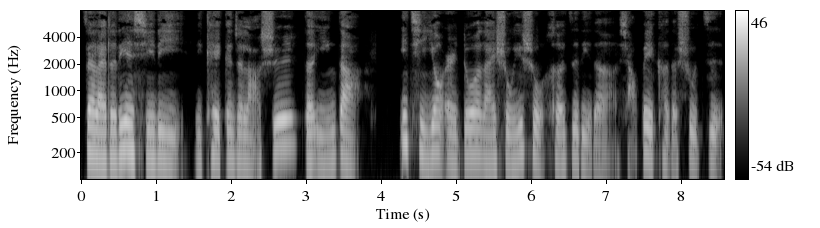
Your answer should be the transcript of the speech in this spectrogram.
再来的练习里，你可以跟着老师的引导，一起用耳朵来数一数盒子里的小贝壳的数字。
